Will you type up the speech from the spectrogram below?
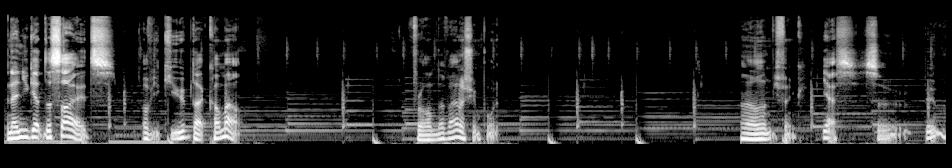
And then you get the sides of your cube that come out from the vanishing point. Uh, let me think. Yes, so boom.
